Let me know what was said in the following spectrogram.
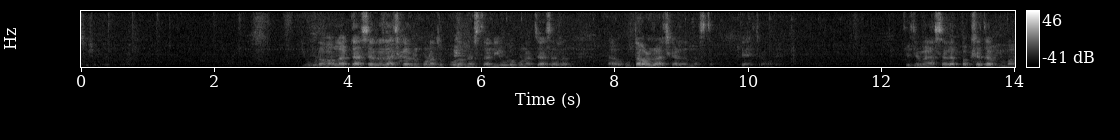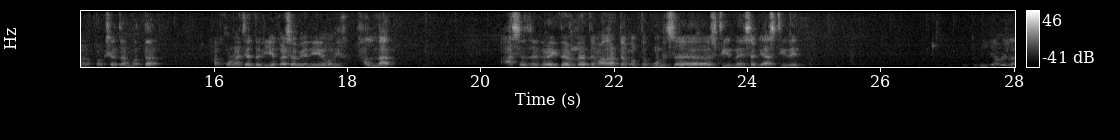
असू शकतं एवढं मला वाटतं असं राजकारण कोणाचं पुढं नसतं आणि एवढं कोणाचं असं उतावळ राजकारण नसतं त्या ह्याच्यामध्ये त्याच्यामुळे असणारा पक्षाचा म- पक्षाचा मतदार हा कोणाच्या तरी एका सभेने येऊन हलणार. असं जर गृहीत धरलं तर मला वाटतं मग तर कोणच अस्थिर स्थिर नाही. सगळे अस्थिर आहेत. यावेळेला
